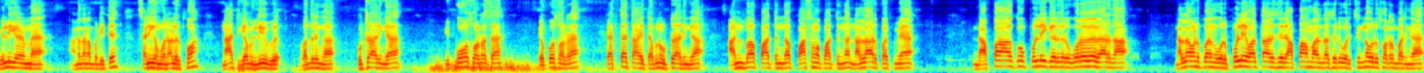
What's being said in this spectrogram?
வெள்ளிக்கிழமை அன்னதானம் பண்ணிவிட்டு சனிக்கிழமை ஒரு நாள் இருப்போம். ஞாயிற்றுக்கிழமை லீவு. வந்துடுங்க விட்றாதீங்க இப்போவும் சொல்கிறேன் சார். எப்போ சொல்கிறேன் பெத்த தாய் தப்புன்னு விட்றாதீங்க அன்பாக பார்த்துங்க பாசமாக பார்த்துங்க. நல்லா இருப்பா எப்பவுமே. இந்த அப்பாவுக்கும் பிள்ளைக்கு இருக்கிற உறவே வேறு தான் நல்லா ஒன்று பாருங்கள் ஒரு பிள்ளைய வளர்த்தாலும் சரி அப்பா அம்மா இருந்தாலும் சரி ஒரு சின்ன ஒரு சொல்கிறேன் பாருங்கள்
